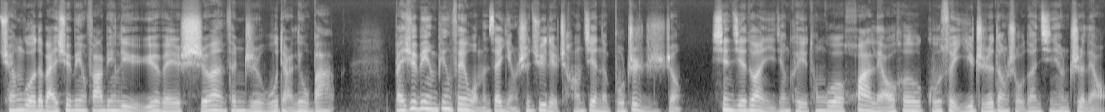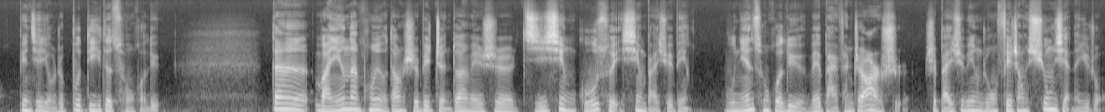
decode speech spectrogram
全国的白血病发病率约为十万分之五点六八。白血病并非我们在影视剧里常见的不治之症，现阶段已经可以通过化疗和骨髓移植等手段进行治疗，并且有着不低的存活率。但婉莹男朋友当时被诊断为是急性骨髓性白血病。五年存活率为百分之二十，是白血病中非常凶险的一种。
